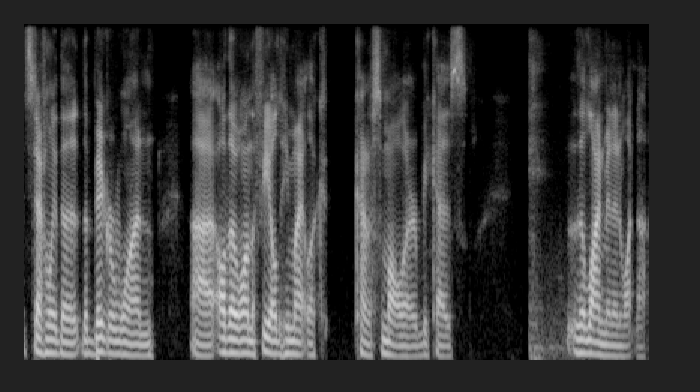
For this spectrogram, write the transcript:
it's definitely the the bigger one. Uh, although on the field he might look kind of smaller because the linemen and whatnot.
